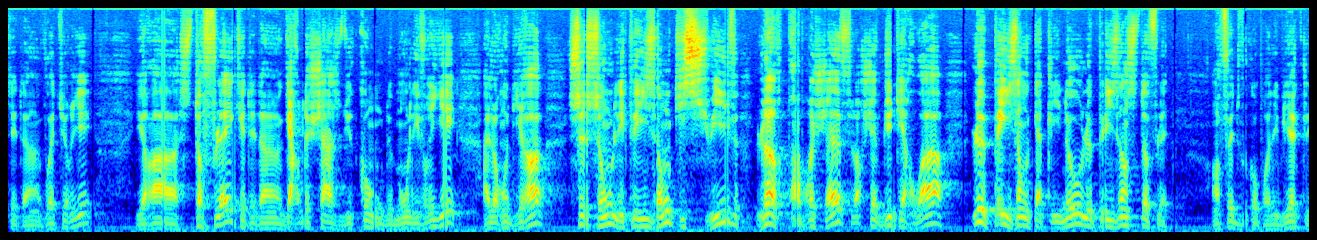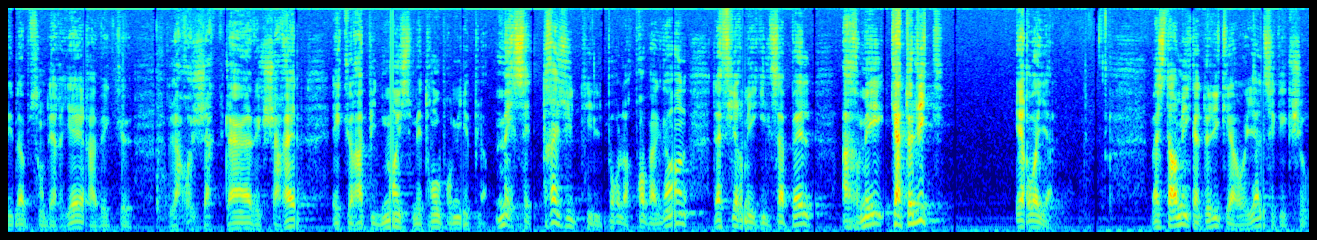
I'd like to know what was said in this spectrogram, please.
c'était un voiturier. Il y aura Stofflet, qui était un garde-chasse du comte de Montlévrier. Alors on dira, ce sont les paysans qui suivent leur propre chef, leur chef du terroir, le paysan Catlino, le paysan Stofflet. En fait, vous comprenez bien que les nobles sont derrière avec euh, la Roche-Jacquelin, avec Charette, et que rapidement ils se mettront au premier plan. Mais c'est très utile pour leur propagande d'affirmer qu'ils s'appellent armée catholique et royale. cette armée catholique et royale, c'est quelque chose.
